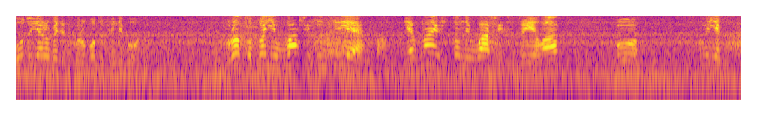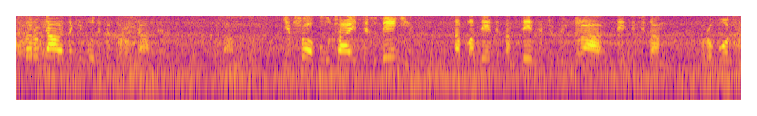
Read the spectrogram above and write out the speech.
буду я робити таку роботу чи не буду? Просто то є в ваших інтересах. Я знаю, що то не в ваших силах, бо ви як заробляли, так і будете заробляти. Там, якщо виходить людині заплатити там тисячу, півтора тисячі там робочому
